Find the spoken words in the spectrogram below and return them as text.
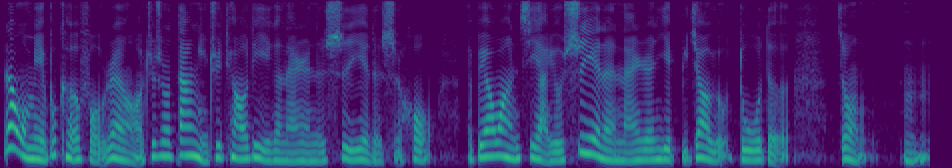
让我们也不可否认哦。就说当你去挑剔一个男人的事业的时候，也不要忘记啊，有事业的男人也比较有多的这种。嗯，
